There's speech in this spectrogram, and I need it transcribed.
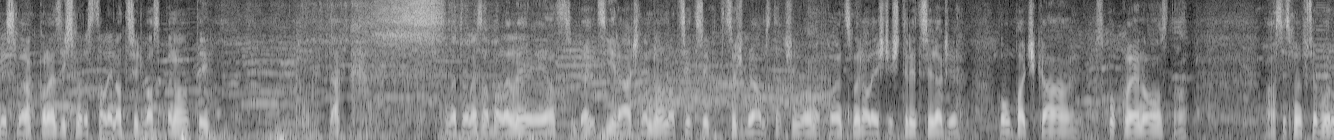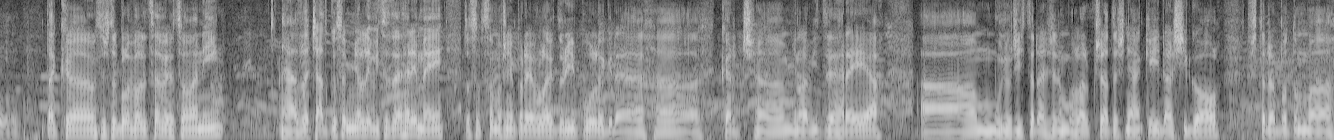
My jsme nakonec, když jsme dostali na 3-2 z penalty, tak jsme to nezabalili a střídající hráč nám dal na 3-3, což by nám stačilo. Nakonec jsme dali ještě 4-3, takže houpačka, spokojenost a asi jsme v přeboru. No. Tak uh, myslím, že to bylo velice vyhcovaný. Na začátku jsme měli více té hry my, to se samozřejmě projevilo i v druhé půli, kde uh, Krč uh, měla více hry a, a můžu říct teda, že mohla přidat ještě nějaký další gól, což teda potom uh,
